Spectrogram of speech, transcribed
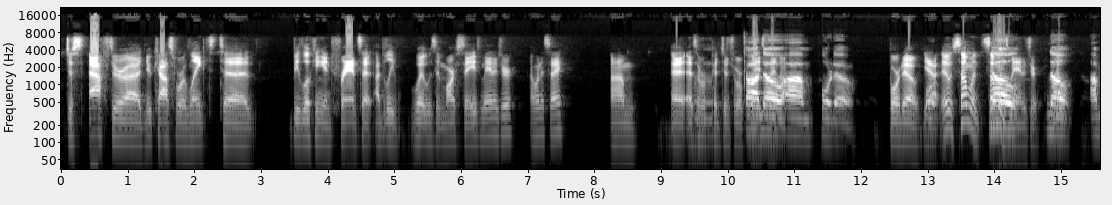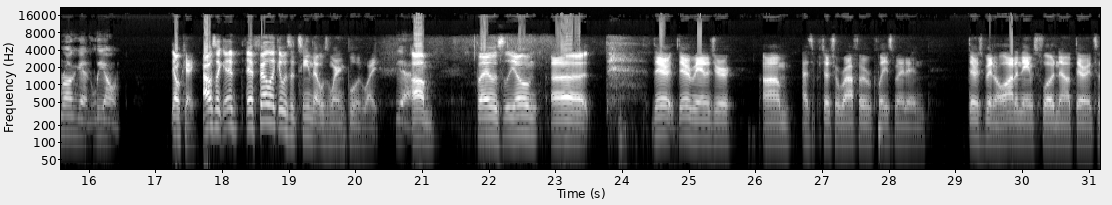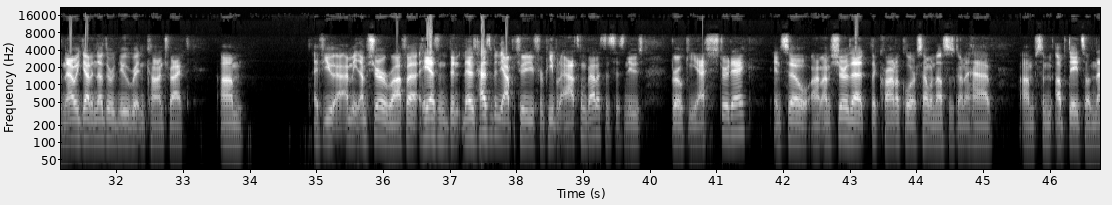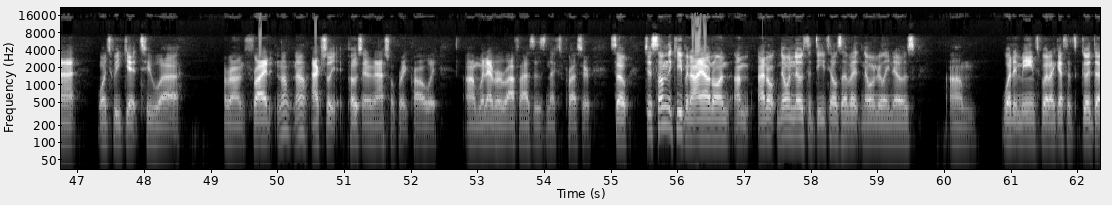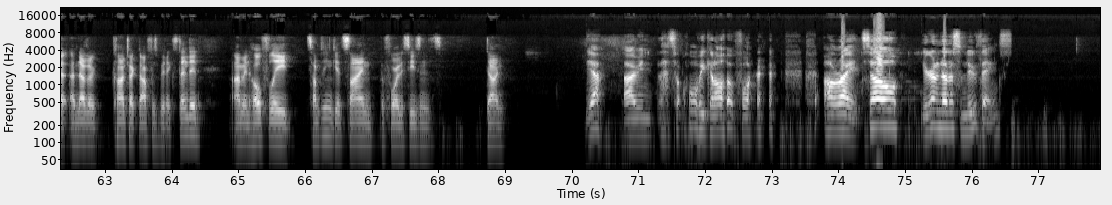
just after uh, Newcastle were linked to be looking in France at, I believe, what was it, Marseille's manager? I want to say, um, as a Mhm. potential Oh replacement. no, um, Bordeaux. Bordeaux. Yeah, Bor- it was someone, someone's No, manager. No, I'm wrong again. Lyon. Okay, I was like, it, it felt like it was a team that was wearing blue and white. Yeah. Um, but it was Lyon, uh, their their manager, um, as a potential Rafa replacement, and there's been a lot of names floating out there, and so now we got another new written contract. Um, if you, I mean, I'm sure Rafa, he hasn't been there hasn't been the opportunity for people to ask him about it since this news broke yesterday, and so um, I'm sure that the Chronicle or someone else is going to have um, some updates on that once we get to uh, around Friday. No, no, actually post international break probably. Um, whenever Rafa has his next presser, so just something to keep an eye out on. Um, I don't. No one knows the details of it. No one really knows um, what it means, but I guess it's good that another contract offer has been extended. Um, and hopefully something gets signed before the season's done. Yeah, I mean that's what we can all hope for. all right, so you're gonna notice some new things.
